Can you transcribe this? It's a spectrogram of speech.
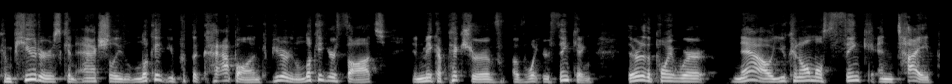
computers can actually look at you put the cap on, computer and look at your thoughts and make a picture of of what you're thinking. They're to the point where now you can almost think and type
